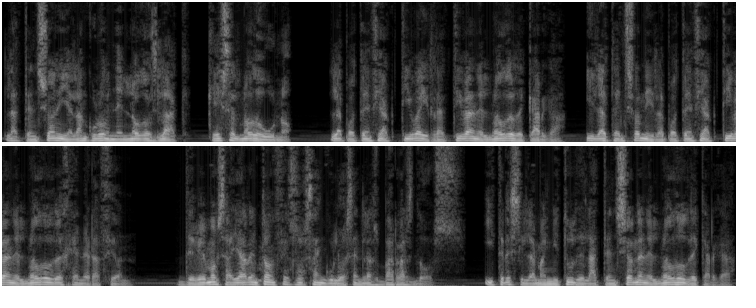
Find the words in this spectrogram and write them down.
la tensión y el ángulo en el nodo slack, que es el nodo 1, la potencia activa y reactiva en el nodo de carga, y la tensión y la potencia activa en el nodo de generación. Debemos hallar entonces los ángulos en las barras 2 y 3 y la magnitud de la tensión en el nodo de carga.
